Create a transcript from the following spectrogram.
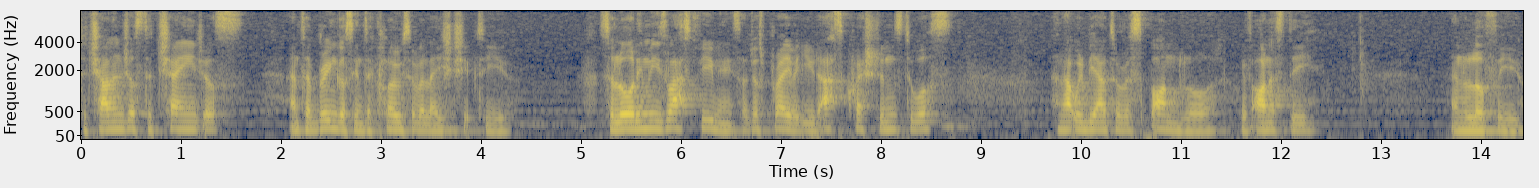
to challenge us, to change us, and to bring us into closer relationship to you. So, Lord, in these last few minutes, I just pray that you'd ask questions to us and that we'd be able to respond, Lord, with honesty and love for you.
